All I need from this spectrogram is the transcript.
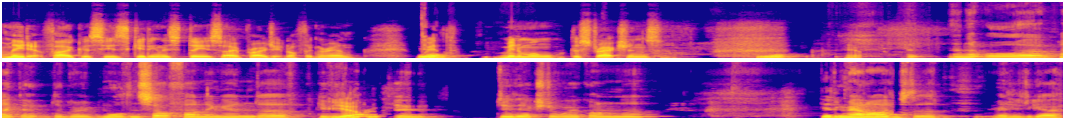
immediate focus is getting this DSO project off the ground with yeah. minimal distractions. Yeah. yeah. And that will uh, make the, the, group more than self-funding and uh, give you yeah. money to do the extra work on uh, getting Mount Ida to ready to go.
